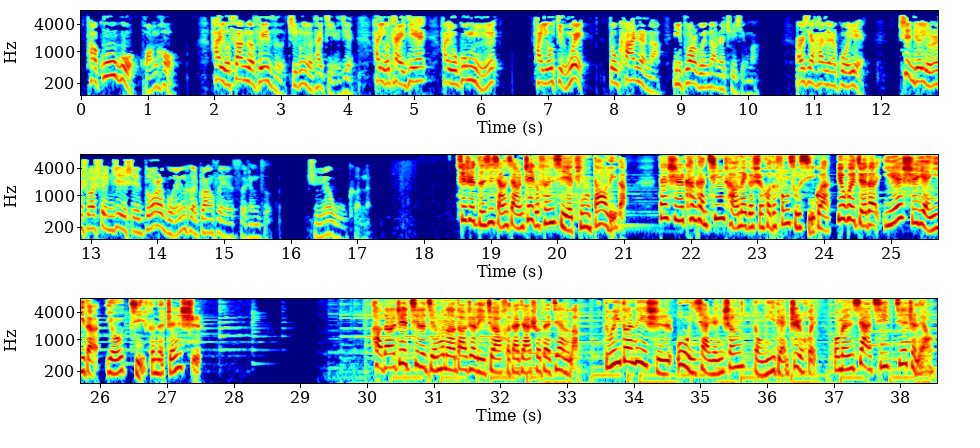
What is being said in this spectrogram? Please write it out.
他姑姑皇后，还有三个妃子，其中有他姐姐，还有太监，还有宫女，还有警卫都看着呢，你多尔衮到那去行吗？而且还在那过夜，甚至有人说顺治是多尔衮和庄妃的私生子，绝无可能。其实仔细想想，这个分析也挺有道理的。但是看看清朝那个时候的风俗习惯，又会觉得野史演绎的有几分的真实。好的，这期的节目呢，到这里就要和大家说再见了。读一段历史，悟一下人生，懂一点智慧。我们下期接着聊。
